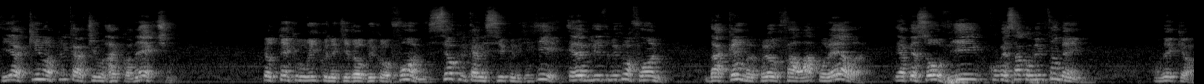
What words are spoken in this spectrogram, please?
e aqui no aplicativo High Connection, eu tenho aqui o ícone aqui do microfone. Se eu clicar nesse ícone aqui, ele habilita o microfone da câmera para eu falar por ela e a pessoa ouvir e conversar comigo também. Vamos ver aqui, ó.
